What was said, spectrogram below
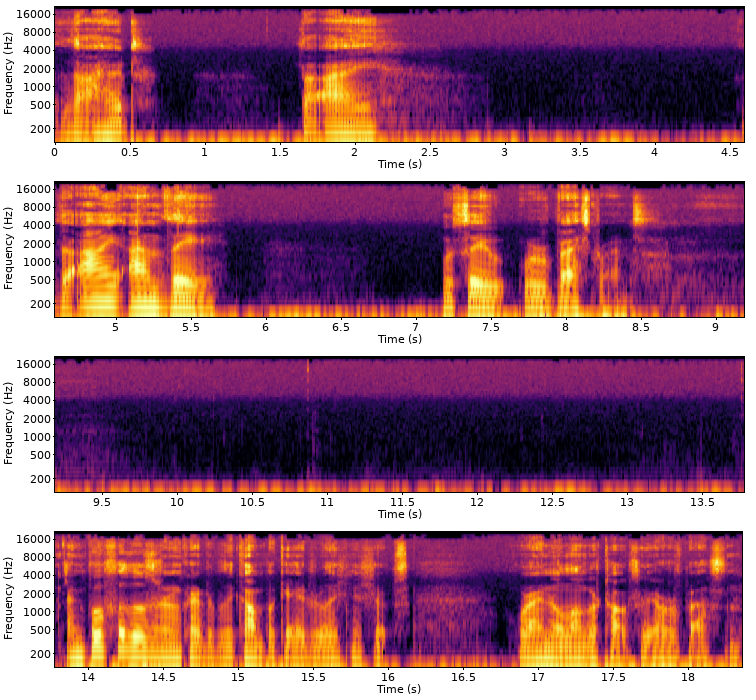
that I had that I that I and they would say were best friends. And both of those are incredibly complicated relationships where I no longer talk to the other person.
